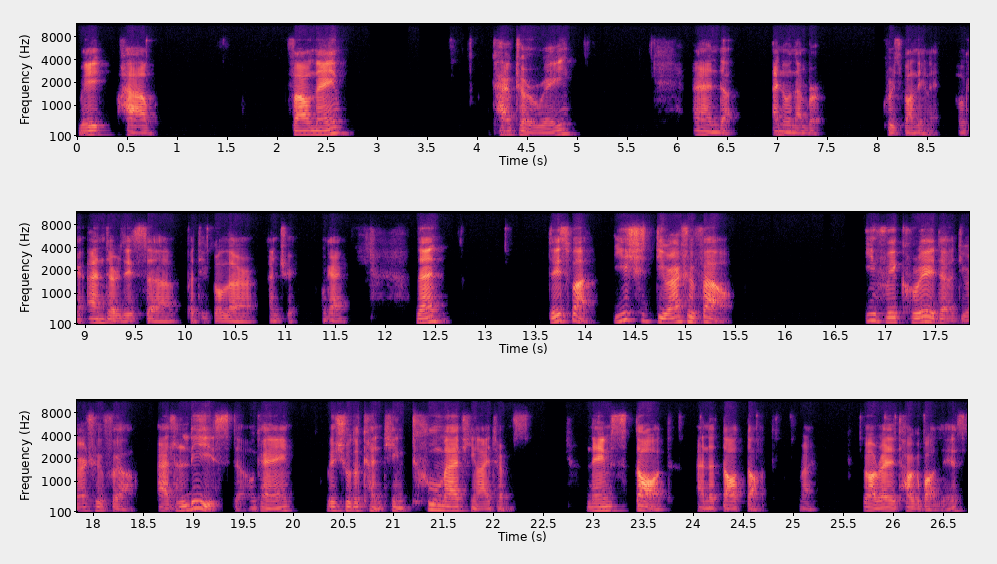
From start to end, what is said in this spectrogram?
we have file name, character array, and inode number correspondingly. Okay, enter this uh, particular entry. Okay, then this one, each directory file, if we create a directory file, at least, okay, we should contain two mapping items, names dot and dot dot, right? We already talked about this,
